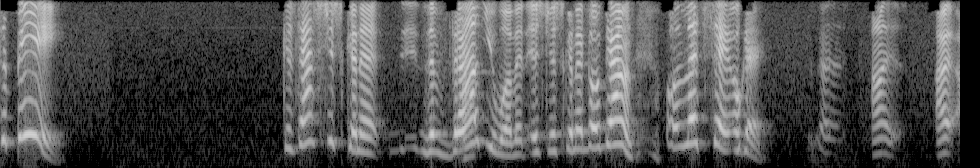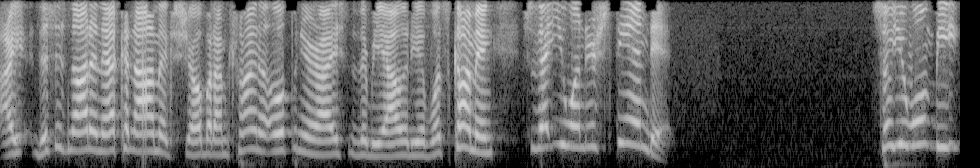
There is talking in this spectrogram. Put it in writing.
to be. Because that's just going to, the value of it is just going to go down. Well, let's say, okay, I, I, I, this is not an economics show, but I'm trying to open your eyes to the reality of what's coming so that you understand it. So you won't be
